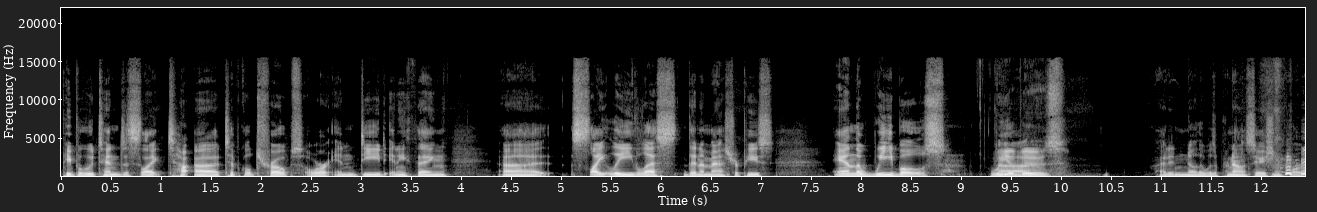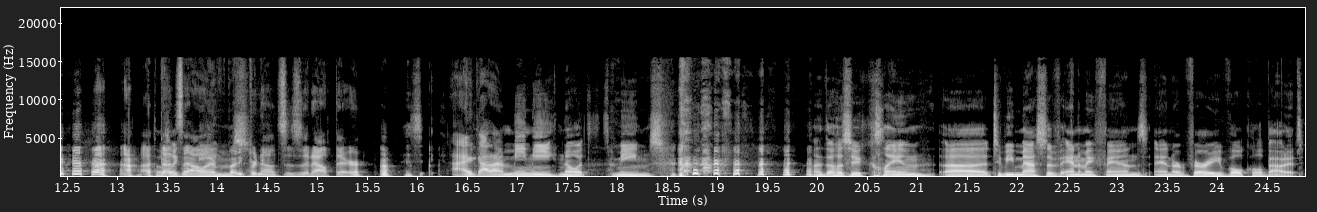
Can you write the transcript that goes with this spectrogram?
people who tend to dislike t- uh, typical tropes, or indeed anything uh, slightly less than a masterpiece, and the weebos. Weeaboos. I didn't know there was a pronunciation for it. That's like how memes. everybody pronounces it out there. It's, I got a meme. No, it's memes. uh, those who claim uh, to be massive anime fans and are very vocal about it,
